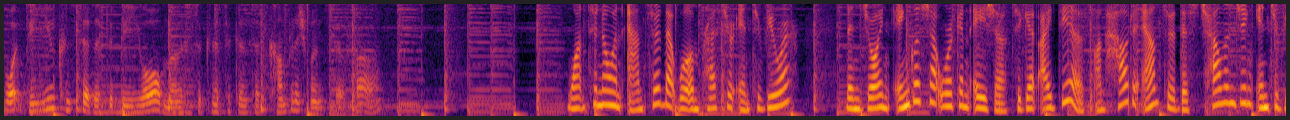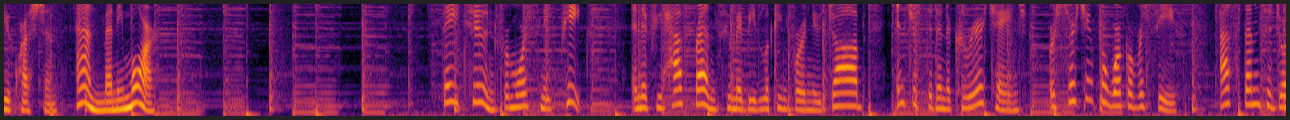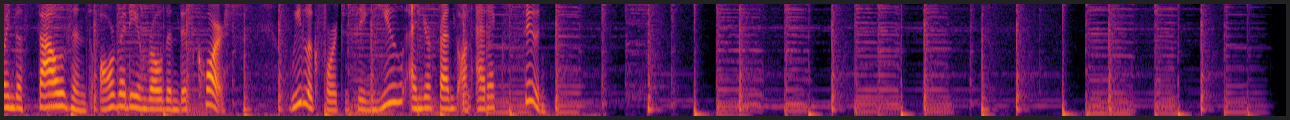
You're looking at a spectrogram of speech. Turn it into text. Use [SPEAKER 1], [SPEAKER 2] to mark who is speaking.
[SPEAKER 1] what do you consider to be your most significant accomplishment so far?
[SPEAKER 2] Want to know an answer that will impress your interviewer? Then join English at Work in Asia to get ideas on how to answer this challenging interview question and many more. Stay tuned for more sneak peeks. And if you have friends who may be looking for a new job, interested in a career change, or searching for work overseas, ask them to join the thousands already enrolled in this course. We look forward to seeing you and your friends on edX soon.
